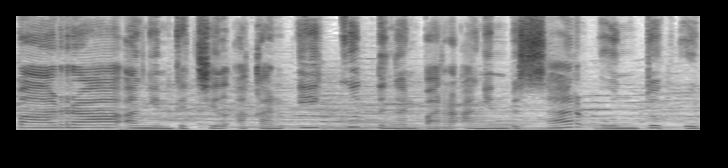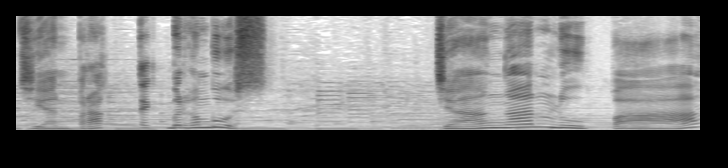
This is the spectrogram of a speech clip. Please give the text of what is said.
para angin kecil akan ikut dengan para angin besar untuk ujian praktek berhembus. Jangan lupa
